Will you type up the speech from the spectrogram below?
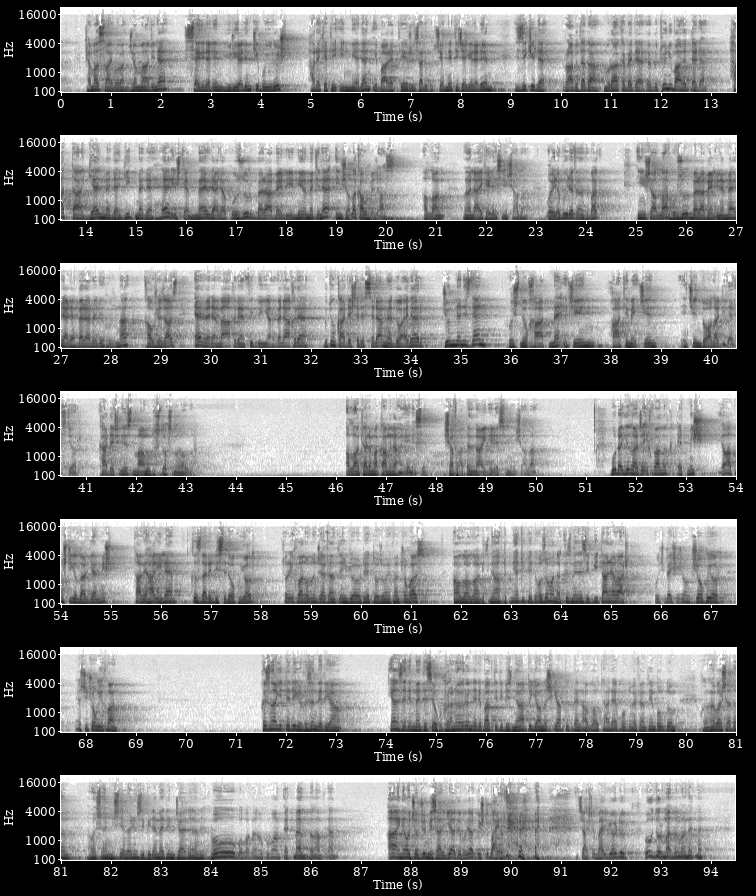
kemal sahibi olan cemaline seyredelim, yürüyelim ki bu yürüyüş hareketi ilmiyeden ibarettir. Risale-i Kutsi'ye netice gelelim. Zikirde, rabıtada, murakabede ve bütün ibadetlerde Hatta gelmede, gitmede her işte Mevla ile huzur beraberliği nimetine inşallah kavuşacağız. Allah'ın buna layık eylesin inşallah. Böyle buyur efendim bak. İnşallah huzur beraberliğine, Mevla ile beraberliği huzuruna kavuşacağız. Evvelen ve ahiren fid dünya ve ahire bütün kardeşlere selam ve dua eder. Cümlenizden husnu hatme için, hatime için için dualar dileriz diyor. Kardeşiniz Mahmud Usta Osmanoğlu. Allah Teala makamına nail eylesin. Şefaatine nail eylesin inşallah. Burada yıllarca ihvanlık etmiş, 60'lı yıllar gelmiş. Tabi haliyle kızları lisede okuyor. Sonra ihvan olunca efendinin gördü etti. O zaman ihvan çok az. Allah Allah biz ne yaptık ne ettik dedi. O zaman da kız medresi bir tane var. Üç beş kişi on kişi okuyor. Eski çok ihvan. Kızına git dedi ki kızım dedi ya Yalnız dedi medrese oku, Kur'an'ı öğren dedi. Bak dedi biz ne yaptık, yanlış yaptık. Ben Allahu Teala'yı buldum, Efendim'i buldum. Kur'an'a başladım. Ama sen liseye verimsi bilemedim, cahil Oo baba ben okumam, etmem falan filan. Aynı o çocuğun misali geldi buraya, düştü bayıldı. Çarşambayı gördü. Bu durma durma etme.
